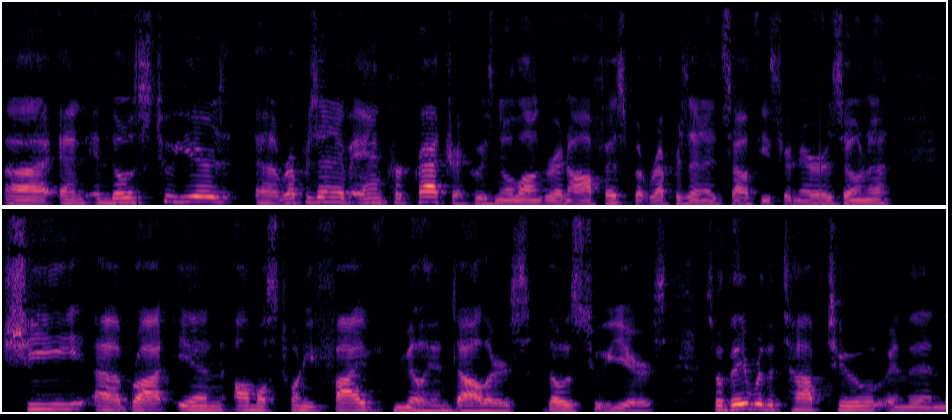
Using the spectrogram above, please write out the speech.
Uh, and in those two years, uh, Representative Ann Kirkpatrick, who is no longer in office but represented southeastern Arizona, she uh, brought in almost $25 million those two years. So they were the top two. And then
